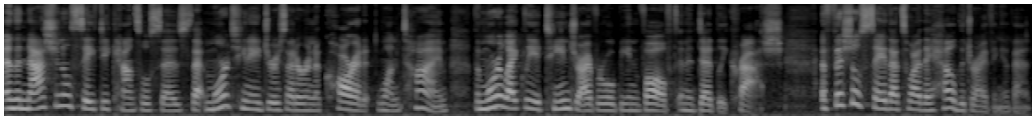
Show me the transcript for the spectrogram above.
And the National Safety Council says that more teenagers that are in a car at one time, the more likely a teen driver will be involved in a deadly crash. Officials say that's why they held the driving event.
